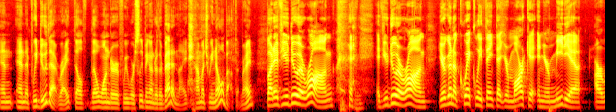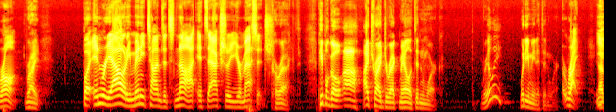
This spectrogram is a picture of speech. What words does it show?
And and if we do that right, they'll they'll wonder if we were sleeping under their bed at night, how much we know about them, right? But if you do it wrong, if you do it wrong, you're gonna quickly think that your market and your media are wrong. Right. But in reality, many times it's not. It's actually your message. Correct. People go, ah, I tried direct mail, it didn't work. Really? What do you mean it didn't work? Right. Uh,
